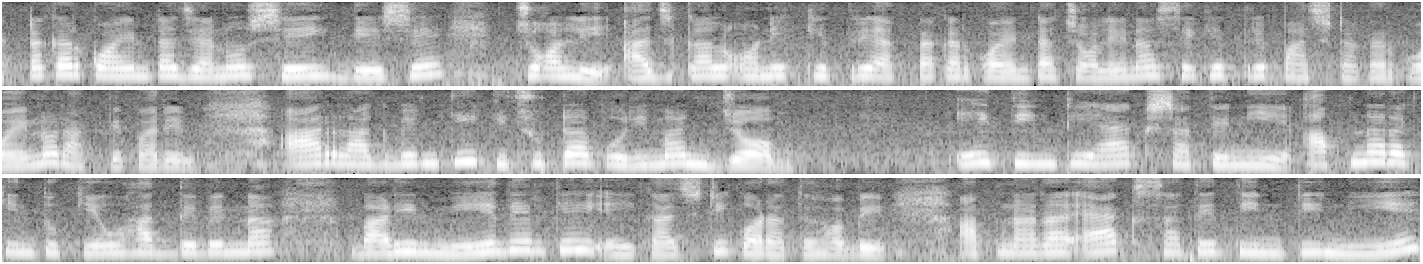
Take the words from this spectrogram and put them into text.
এক টাকার কয়েনটা যেন সেই দেশে চলে। আজকাল অনেক ক্ষেত্রে এক টাকার কয়েনটা চলে না, সেক্ষেত্রে পাঁচ টাকার কয়েনও রাখতে পারেন। আর রাখবেন কি? কিছুটা পরিমাণ জব। এই তিনটি একসাথে নিয়ে আপনারা কিন্তু কেউ হাত দেবেন না। বাড়ির মেয়েদেরকেই এই কাজটি করাতে হবে। আপনারা একসাথে তিনটি নিয়ে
